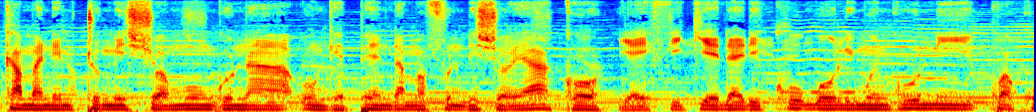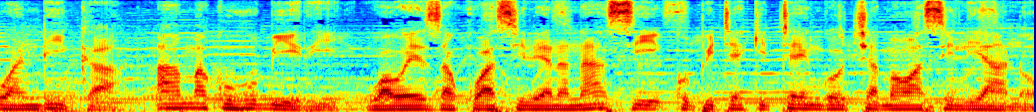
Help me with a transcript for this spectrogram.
Kama ni mtumishi wa mungu na ungependa mafundisho yako yaifikie idadi kubwa ulimwenguni kwa kuandika ama kuhubiri waweza kuwasiliana nasi kupitia kitengo cha mawasiliano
